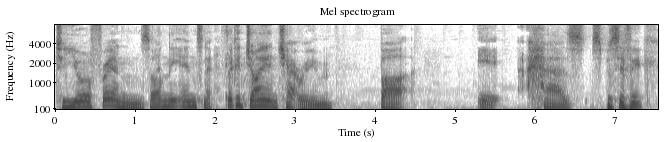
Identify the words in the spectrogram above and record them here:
to your friends on the internet. It's like a giant chat room, but it has specific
